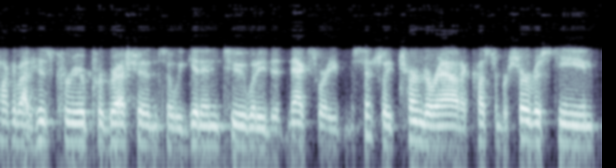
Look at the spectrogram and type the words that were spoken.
talk about his career progression. So we get into what he did next, where he essentially turned around a customer service team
